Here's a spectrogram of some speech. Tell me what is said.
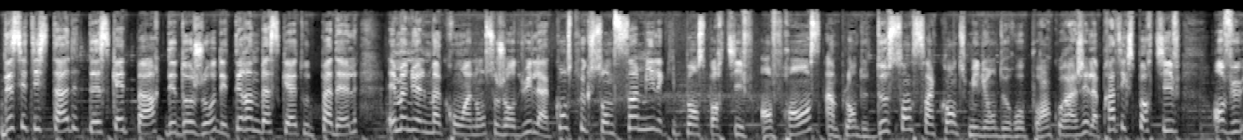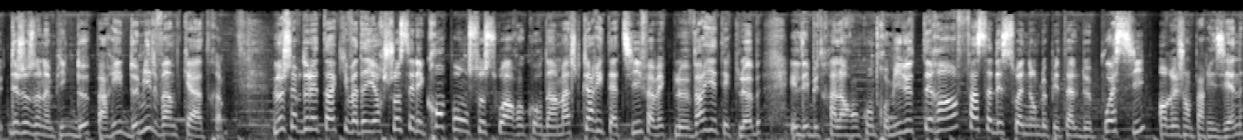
Des city-stades, des skateparks, des dojos, des terrains de basket ou de padel. Emmanuel Macron annonce aujourd'hui la construction de 5000 équipements sportifs en France, un plan de 250 millions d'euros pour encourager la pratique sportive en vue des Jeux Olympiques de Paris 2024. Le chef de l'État qui va d'ailleurs chausser les crampons ce soir au cours d'un match caritatif avec le Variété Club. Il débutera la rencontre au milieu de terrain face à des soignants de l'hôpital de Poissy en région parisienne.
